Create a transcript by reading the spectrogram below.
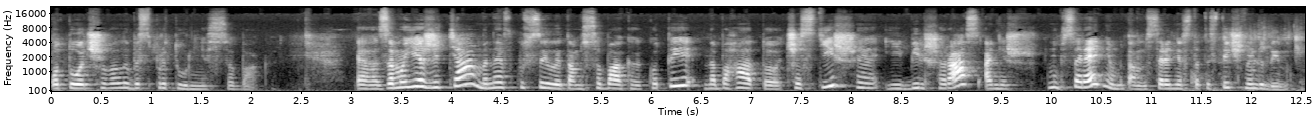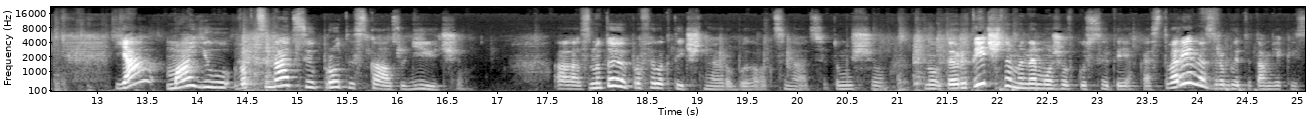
оточували безпритульні собаки. Е, За моє життя мене вкусили там собаки, коти набагато частіше і більше раз, аніж ну, в середньому там середньостатистичну людину. Я маю вакцинацію проти сказу діючу. Е, З метою профілактичною робила вакцинацію, тому що ну, теоретично мене може вкусити якась тварина, зробити там якусь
